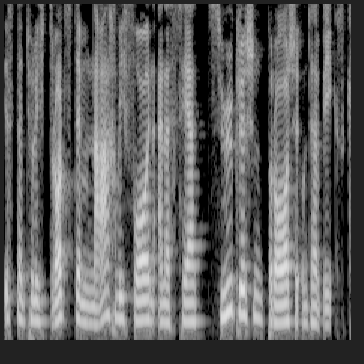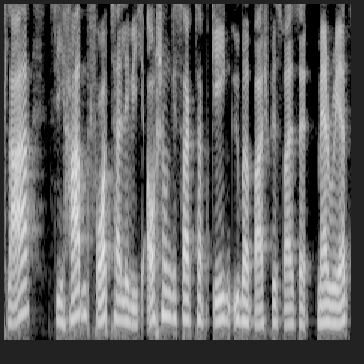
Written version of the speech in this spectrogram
ist natürlich trotzdem nach wie vor in einer sehr zyklischen Branche unterwegs. Klar, sie haben Vorteile, wie ich auch schon gesagt habe, gegenüber beispielsweise Marriott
